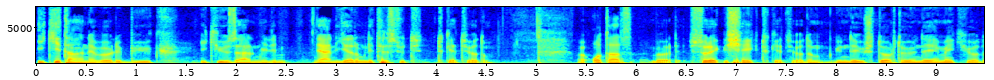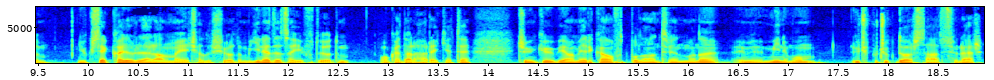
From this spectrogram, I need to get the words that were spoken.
iki tane böyle büyük 200'er milim yani yarım litre süt tüketiyordum. O tarz böyle sürekli shake tüketiyordum. Günde 3-4 öğünde yemek yiyordum. Yüksek kaloriler almaya çalışıyordum. Yine de zayıflıyordum o kadar harekete. Çünkü bir Amerikan futbolu antrenmanı e, minimum 3,5-4 saat sürer.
